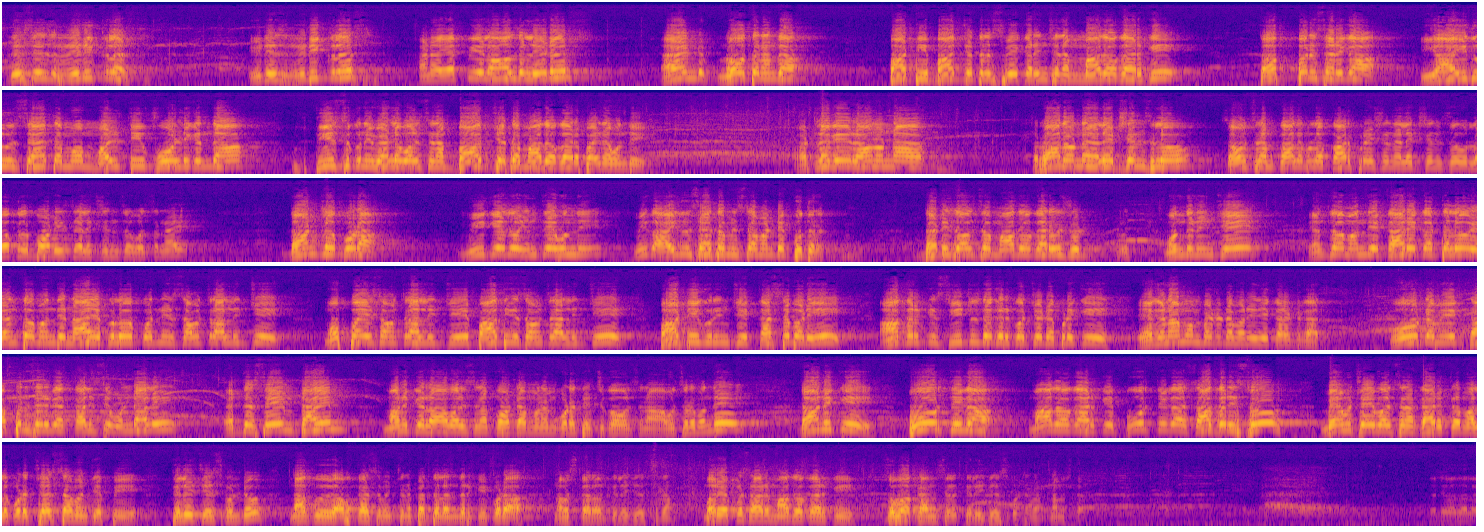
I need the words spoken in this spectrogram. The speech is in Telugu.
This is ridiculous it is ridiculous and I appeal all the leaders and నూతనంగా పార్టీ బాధ్యతలు స్వీకరించిన మాధవ్ గారికి తప్పనిసరిగా ఈ ఐదు శాతము మల్టీ ఫోల్డ్ కింద తీసుకుని వెళ్ళవలసిన బాధ్యత మాధవ్ గారి పైన ఉంది. అట్లాగే రానున్న రానున్న ఎలక్షన్స్లో సంవత్సరం కాలంలో corporation elections local bodies elections వస్తున్నాయి. దాంట్లో కూడా మీకేదో ఇంతే ఉంది మీకు ఐదు శాతం ఇస్తామంటే కుదరదు. దట్ ఈజ్ ఆల్సో మాధవ్ గారు షుడ్ ముందు నుంచే ఎంతోమంది కార్యకర్తలు ఎంతోమంది నాయకులు కొన్ని సంవత్సరాల నుంచి ముప్పై సంవత్సరాల నుంచి పాతిక సంవత్సరాల నుంచి పార్టీ గురించి కష్టపడి ఆఖరికి సీట్ల దగ్గరికి వచ్చేటప్పటికి ఎగనామం పెట్టడం అనేది కరెక్ట్ కాదు. ఓటమి తప్పనిసరిగా కలిసి ఉండాలి. అట్ ద సేమ్ టైం మనకి రావాల్సిన కోట మనం కూడా తెచ్చుకోవాల్సిన అవసరం ఉంది. దానికి పూర్తిగా మాధవ్ గారికి పూర్తిగా సహకరిస్తూ మేము చేయవలసిన కార్యక్రమాలు కూడా చేస్తామని చెప్పి తెలియజేసుకుంటూ నాకు అవకాశం ఇచ్చిన పెద్దలందరికీ కూడా నమస్కారాలు తెలియజేస్తున్నాం. మరి ఒక్కసారి మాధవ్ గారికి శుభాకాంక్షలు తెలియజేసుకుంటున్నాను. నమస్కారం. ధన్యవాదాలు.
